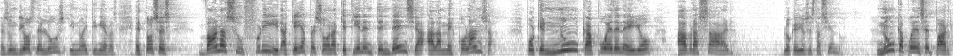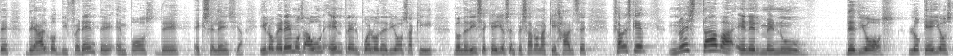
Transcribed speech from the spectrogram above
Es un Dios de luz y no hay tinieblas. Entonces, van a sufrir aquellas personas que tienen tendencia a la mezcolanza, porque nunca pueden ellos abrazar lo que Dios está haciendo. Nunca pueden ser parte de algo diferente en pos de excelencia. Y lo veremos aún entre el pueblo de Dios aquí, donde dice que ellos empezaron a quejarse. ¿Sabes qué? No estaba en el menú de Dios lo que ellos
